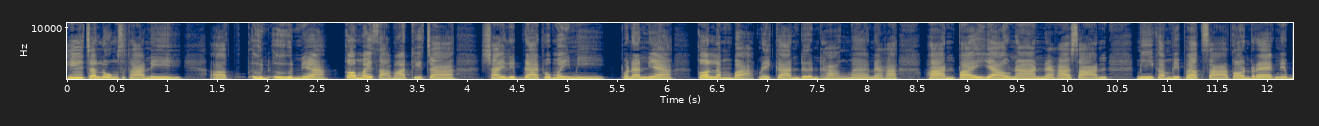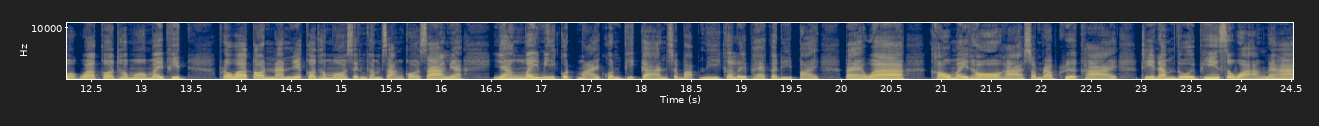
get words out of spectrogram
ที่จะลงสถานีออื่นๆเนี่ยก็ไม่สามารถที่จะใช้ลิฟต์ได้เพราะไม่มี เพราะนั้นเนี่ยก็ลำบากในการเดินทางมากนะคะ ผ่านไปยาวนานนะคะศาลมีคำพิพากษาตอนแรกเนี่ยบอกว่ากทมไม่ผิด เพราะว่าตอนนั้นเนี่ยกทมเซ็นคำสั่งก่อสร้างเนี่ยยังไม่มีกฎหมายคนพิการฉบับนี้ก็เลยแพ้คดีไป แต่ว่าเขาไม่ท้อค่ะสำหรับเครือข่ายที่นำโดยพี่สว่างนะคะ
